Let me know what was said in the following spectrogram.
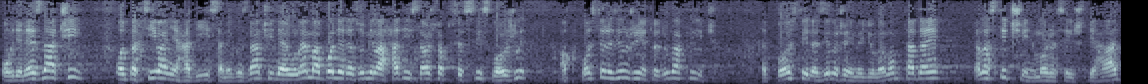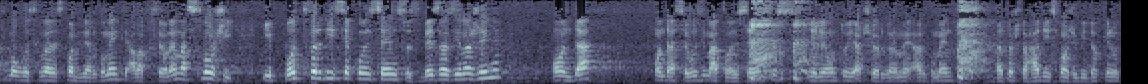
Ovdje ne znači odbacivanje hadisa, nego znači da je ulema bolje razumila hadis na što se svi složili. Ako postoji razilaženje, to je druga priča. Kad postoji razilaženje među ulemom, tada je elastičnije. Može se ištihati, mogu se gledati sporni argumenti, ali ako se ulema složi i potvrdi se konsensus bez razilaženja, onda onda se uzima konsensus, jer je on tu jači argument, zato što hadis može biti dokinut,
